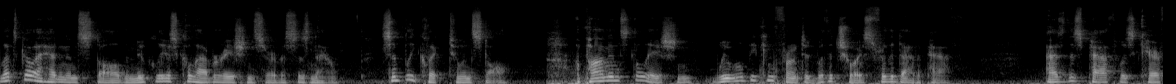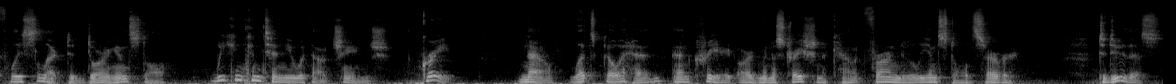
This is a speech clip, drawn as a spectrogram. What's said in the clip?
let's go ahead and install the Nucleus Collaboration Services now. Simply click to install. Upon installation, we will be confronted with a choice for the data path. As this path was carefully selected during install, we can continue without change. Great! Now, let's go ahead and create our administration account for our newly installed server. To do this,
